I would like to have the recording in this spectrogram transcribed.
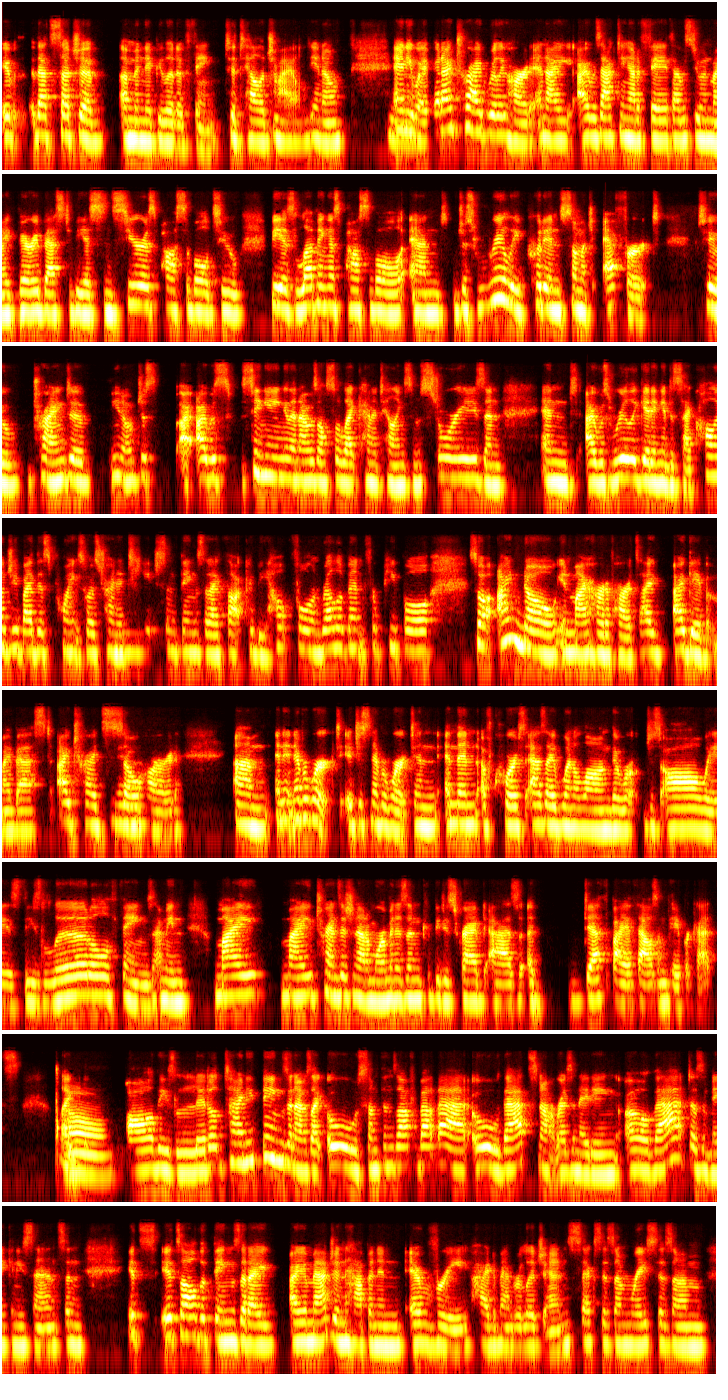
it, that's such a, a manipulative thing to tell a child, mm-hmm. you know. Yeah. Anyway, but I tried really hard and I I was acting out of faith. I was doing my very best to be as sincere as possible, to be as loving as possible and just really put in so much effort to trying to you know just I, I, was singing and then i was also like kind of telling some stories and and i was really getting into psychology by this point so i was trying to mm. teach some things that i thought could be helpful and relevant for people. So i know in my heart of hearts i i gave it my best. I tried so yeah. hard um, and it never worked. It just never worked. And and then of course as i went along there were just always these little things. I mean my my transition out of mormonism could be described as a death by a thousand paper cuts like oh. all these little tiny things and i was like oh something's off about that. Oh that's not resonating. Oh that doesn't make any sense. And it's it's all the things that i i imagine happen in every high demand religion sexism racism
